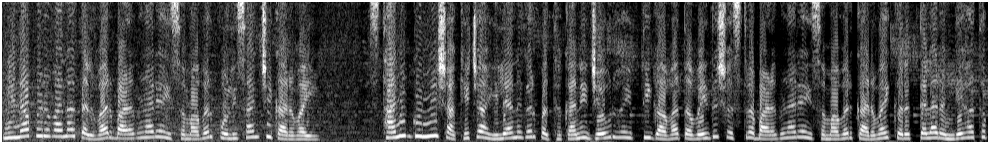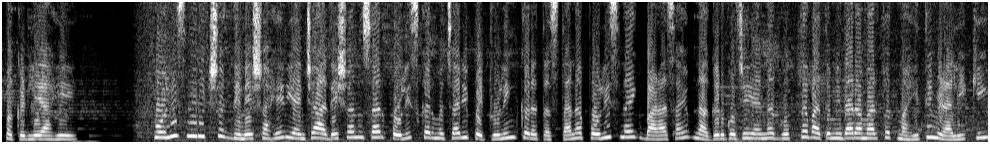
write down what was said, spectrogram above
विनापरवाना तलवार बाळगणाऱ्या इसमावर पोलिसांची कारवाई. स्थानिक गुन्हे शाखेच्या अहिल्यानगर पथकाने जेऊर हैप्ती गावात अवैध शस्त्र बाळगणाऱ्या इसमावर कारवाई करत त्याला रंगेहाथ पकडले आहे. पोलीस निरीक्षक दिनेश आहेर यांच्या आदेशानुसार पोलीस कर्मचारी पेट्रोलिंग करत असताना पोलीस नाईक बाळासाहेब नागरगोजे यांना गुप्त बातमीदारामार्फत माहिती मिळाली की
